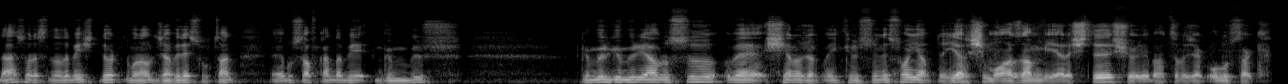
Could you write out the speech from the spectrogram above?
Daha sonrasında da 5 4 numaralı Cabire Sultan e, bu safkanda bir gümbür Gümbür Gümbür yavrusu ve Şen Ocak'la ikilisiyle son yaptığı yarışı muazzam bir yarıştı. Şöyle bir hatırlayacak olursak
